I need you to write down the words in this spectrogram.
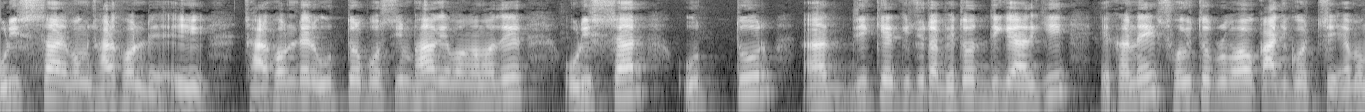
উড়িষ্যা এবং ঝাড়খণ্ডে। এই ঝাড়খণ্ডের উত্তর পশ্চিম ভাগ এবং আমাদের উড়িষ্যার উত্তর দিকের কিছুটা ভেতর দিকে আর কি এখানে শৈত্যপ্রবাহ কাজ করছে এবং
